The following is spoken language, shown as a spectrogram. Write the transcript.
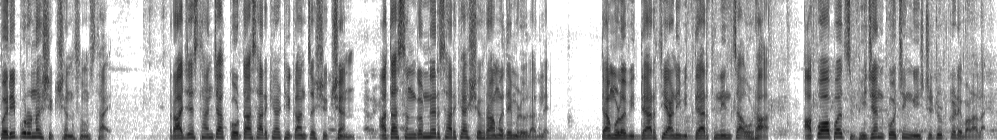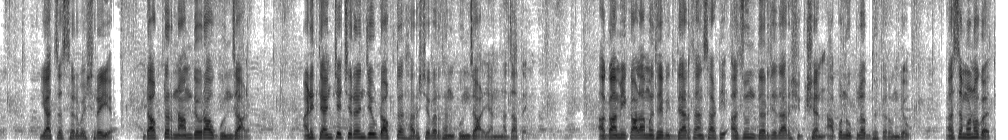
परिपूर्ण शिक्षण संस्था आहे. राजस्थानच्या कोटासारख्या ठिकाणचं शिक्षण आता संगमनेरसारख्या शहरामध्ये मिळू लागले त्यामुळं विद्यार्थी आणि विद्यार्थिनींचा ओढा आपोआपच व्हिजन कोचिंग इन्स्टिट्यूटकडे वळालाय. याचं सर्व श्रेय डॉक्टर नामदेवराव गुंजाळ आणि त्यांचे चिरंजीव डॉक्टर हर्षवर्धन गुंजाळ यांना जाते. आगामी काळामध्ये विद्यार्थ्यांसाठी अजून दर्जेदार शिक्षण आपण उपलब्ध करून देऊ असं मनोगत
